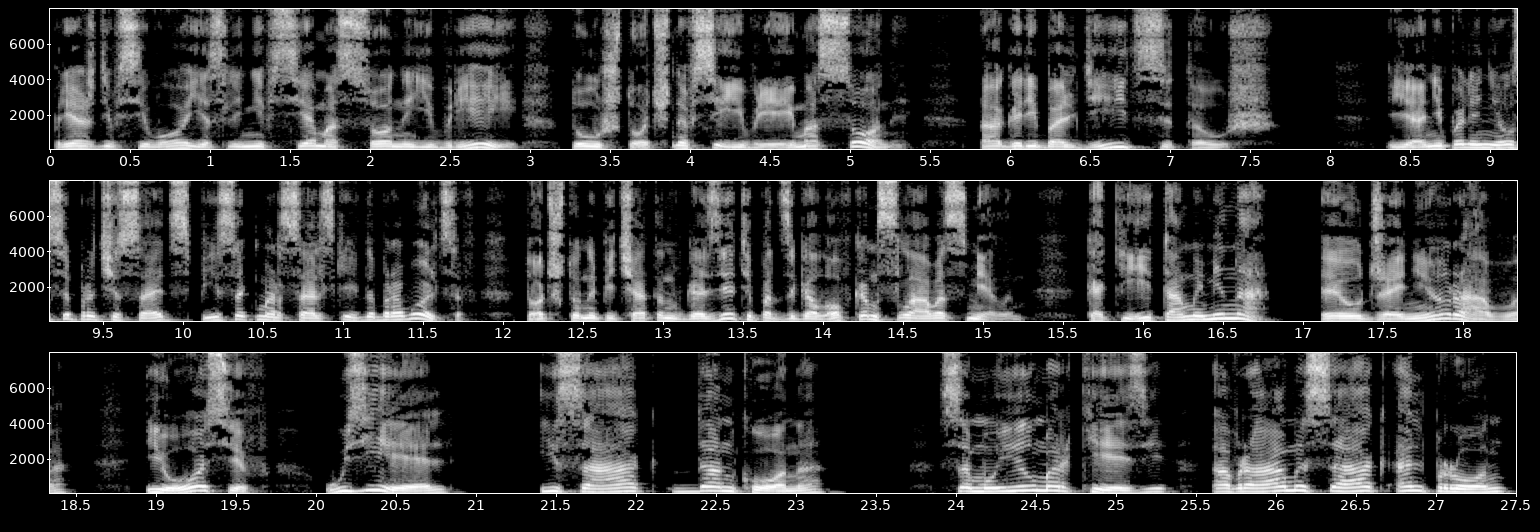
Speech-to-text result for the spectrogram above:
прежде всего, если не все масоны евреи, то уж точно все евреи масоны, а гарибальдийцы-то уж... Я не поленился прочесать список марсальских добровольцев, тот, что напечатан в газете под заголовком «Слава смелым». Какие там имена? Эудженио Равва, Иосиф Узиэль, Исаак Данкона, Самуил Маркези, Авраам Исаак Альпрон,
